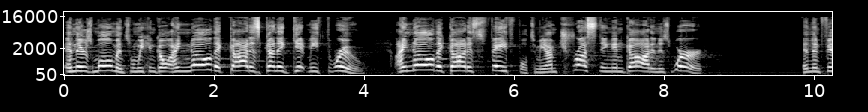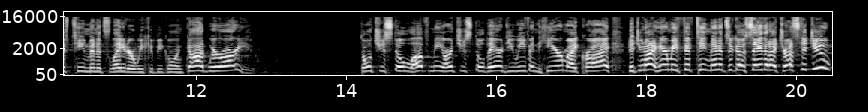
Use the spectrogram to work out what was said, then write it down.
And there's moments when we can go, I know that God is going to get me through. I know that God is faithful to me. I'm trusting in God and His Word. And then 15 minutes later, we could be going, God, where are you? Don't you still love me? Aren't you still there? Do you even hear my cry? Did you not hear me 15 minutes ago say that I trusted you?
